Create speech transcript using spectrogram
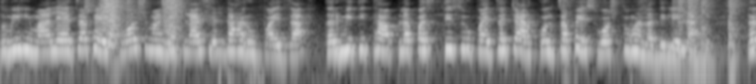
तुम्ही हिमालयाचा फेसवॉश मागितला असेल दहा रुपयाचा तर मी तिथं आपला पस्तीस रुपयाचा चारकोलचा फेसवॉश तुम्हाला दिलेला आहे. तर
